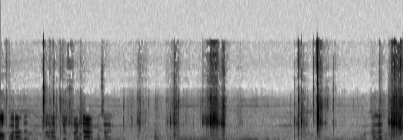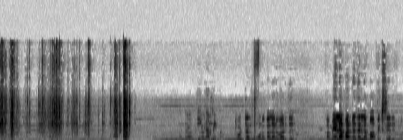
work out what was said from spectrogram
ஒர்க் வராது ஆனால் டிஃப்ரெண்ட்டாக இருக்கும் சாரி ஒரு கலர் கலர் ப- டோட்டல் மூணு கலர் வருது. கம்மியெல்லாம் பண்ணுறது இல்லைம்மா ஃபிக்ஸ்டு ரேட்மா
